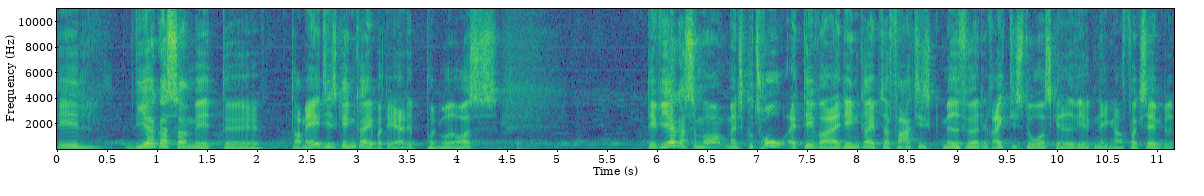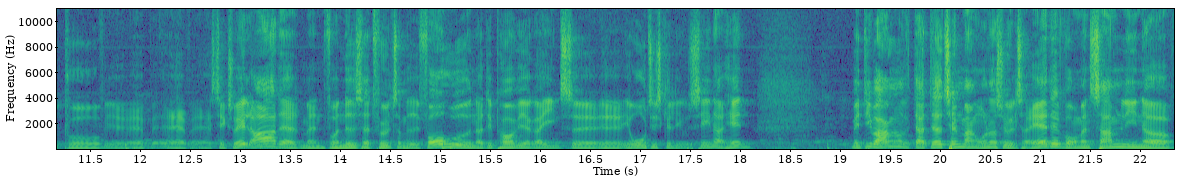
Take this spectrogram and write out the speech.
Det virker som et øh, dramatisk indgreb, og det er det på en måde også. Det virker som om, man skulle tro, at det var et indgreb, der faktisk medførte rigtig store skadevirkninger. For eksempel på øh, øh, af, af seksuel art, at man får nedsat følsomhed i forhuden, og det påvirker ens øh, erotiske liv senere hen. Men de mange, der er lavet til mange undersøgelser af det, hvor man sammenligner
